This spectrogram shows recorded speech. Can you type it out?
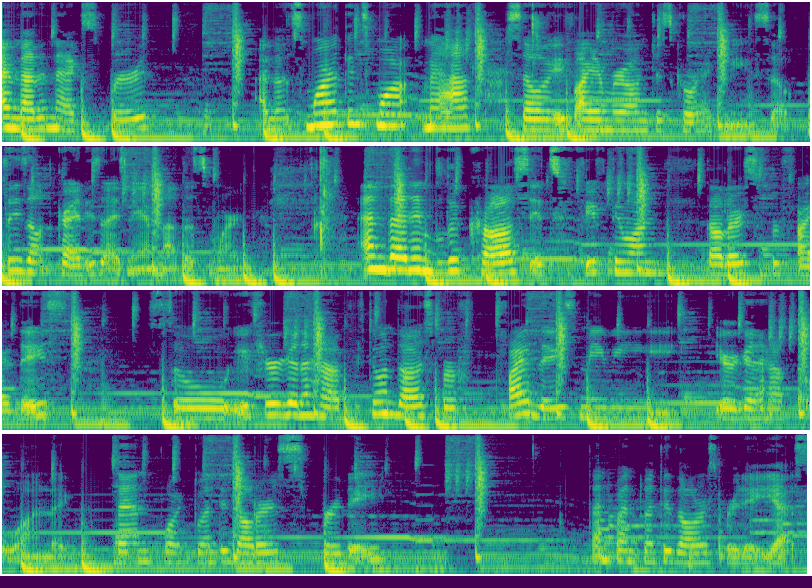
I'm not an expert. I'm not smart in smart math, so if I am wrong, just correct me. So please don't criticize me, I'm not that smart. And then in Blue Cross, it's $51 for five days. So if you're gonna have $51 for five days, maybe you're gonna have that one, like $10.20 per day. $10.20 per day, yes.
